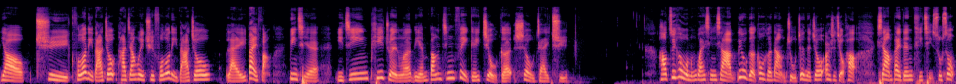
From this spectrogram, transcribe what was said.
要。去佛罗里达州，他将会去佛罗里达州来拜访，并且已经批准了联邦经费给九个受灾区。好，最后我们关心一下六个共和党主政的州，二十九号向拜登提起诉讼，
